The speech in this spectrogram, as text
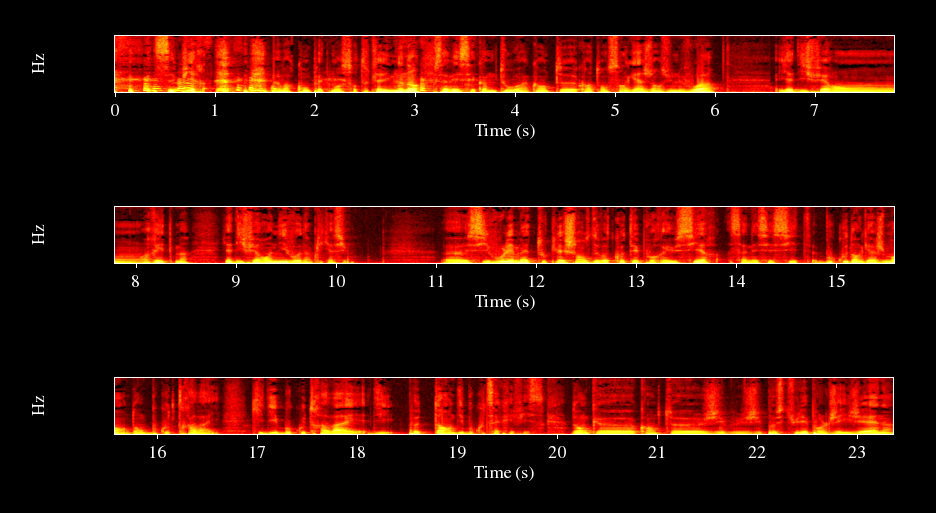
c'est pire d'avoir complètement sur toute la ligne. Non, non, vous savez, c'est comme tout. hein. Quand, euh, quand on s'engage dans une voie, il y a différents rythmes, il y a différents niveaux d'implication. Euh, si vous voulez mettre toutes les chances de votre côté pour réussir, ça nécessite beaucoup d'engagement, donc beaucoup de travail. Qui dit beaucoup de travail dit peu de temps, dit beaucoup de sacrifices. Donc euh, quand euh, j'ai j'ai postulé pour le GIGN,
